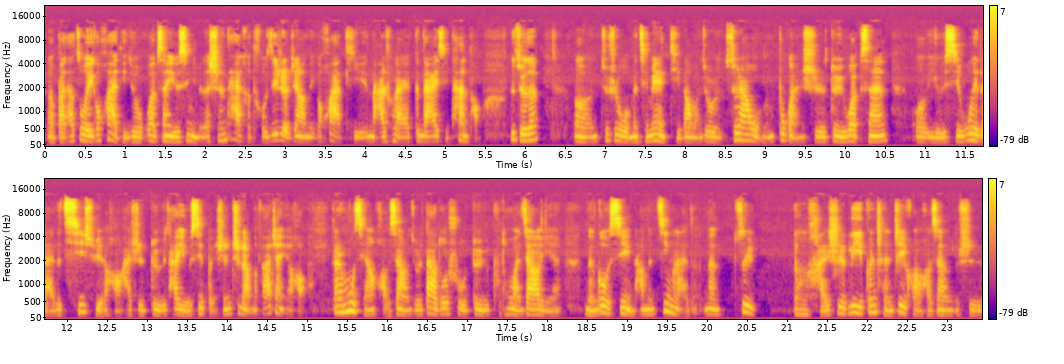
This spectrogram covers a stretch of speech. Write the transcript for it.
呃把它作为一个话题，就 Web 三游戏里面的生态和投机者这样的一个话题拿出来跟大家一起探讨，就觉得，嗯，就是我们前面也提到嘛，就是虽然我们不管是对于 Web 三呃游戏未来的期许也好，还是对于它游戏本身质量的发展也好，但是目前好像就是大多数对于普通玩家而言。能够吸引他们进来的那最，呃，还是利益分成这块，好像是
